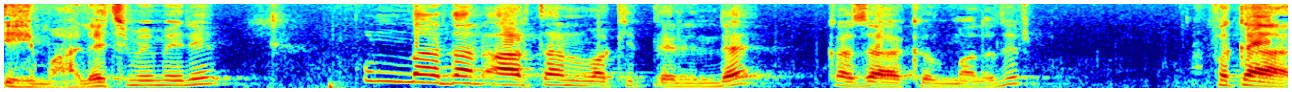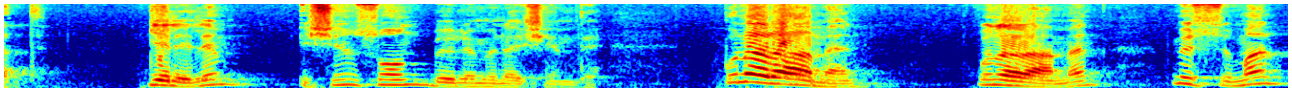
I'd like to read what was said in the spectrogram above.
ihmal etmemeli. Bunlardan artan vakitlerinde kaza kılmalıdır. Fakat gelelim işin son bölümüne şimdi. Buna rağmen buna rağmen Müslüman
